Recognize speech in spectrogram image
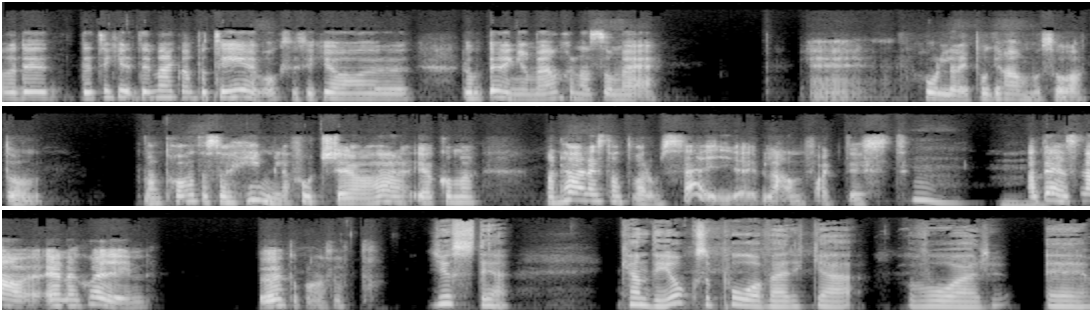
och det, det, tycker, det märker man på tv också tycker jag. De yngre människorna som är, eh, håller i program och så. att de, Man pratar så himla fort så jag hör, jag kommer, man hör nästan inte vad de säger ibland faktiskt. Mm. Mm. Att den snabb, energin ökar på något sätt. Just det. Kan det också påverka vår... Eh,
